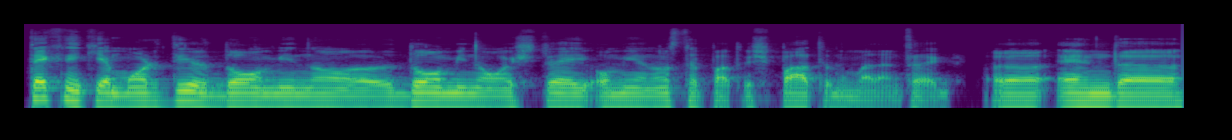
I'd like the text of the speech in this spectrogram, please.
Tehnic e Mortir 2009, 2093, 1944, numele întreg. Uh, and uh,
